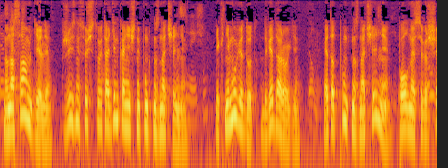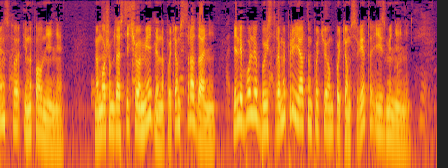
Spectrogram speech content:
Но на самом деле в жизни существует один конечный пункт назначения, и к нему ведут две дороги. Этот пункт назначения – полное совершенство и наполнение. Мы можем достичь его медленно, путем страданий, или более быстрым и приятным путем, путем света и изменений.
